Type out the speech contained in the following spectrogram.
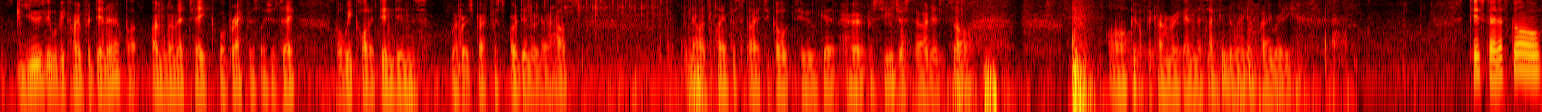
it's usually would be time for dinner, but I'm gonna take, or breakfast I should say, but we call it din dins whether it's breakfast or dinner in our house. Now it's time for Skye to go to get her procedure started. So I'll pick up the camera again in a second. I'm gonna get Skye ready. Okay, Skye, let's go.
